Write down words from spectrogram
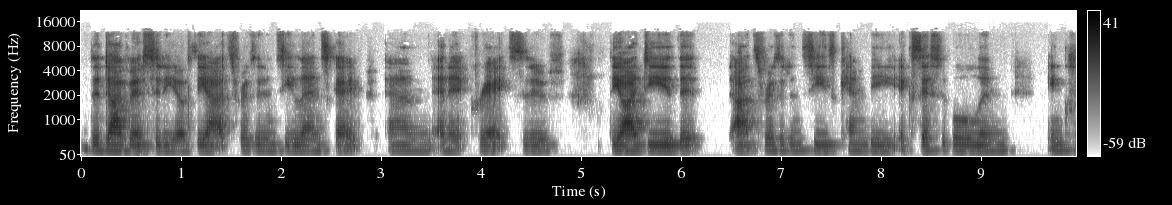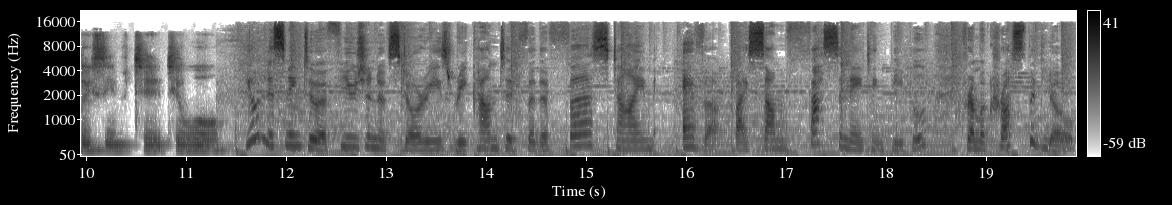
the diversity of the arts residency landscape. Um, and it creates sort of the idea that arts residencies can be accessible and inclusive to, to all. You're listening to a fusion of stories recounted for the first time ever by some fascinating people from across the globe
